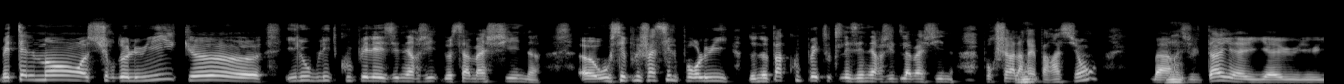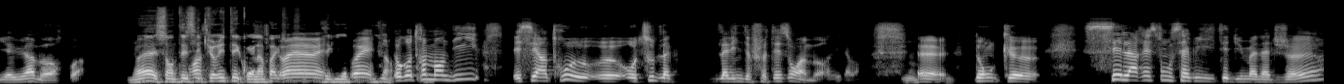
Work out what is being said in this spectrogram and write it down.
mais tellement euh, sûr de lui que euh, il oublie de couper les énergies de sa machine, euh, ou c'est plus facile pour lui de ne pas couper toutes les énergies de la machine pour faire la mmh. réparation. Bah, résultat, il y a, eu, il y a eu un mort, quoi. Ouais, santé sécurité, quoi, l'impact. Ouais, ouais, Donc autrement dit, et c'est un trou au-dessous de la, de la ligne de flottaison, un mort, évidemment. Mmh. Euh, donc c'est la responsabilité du manager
